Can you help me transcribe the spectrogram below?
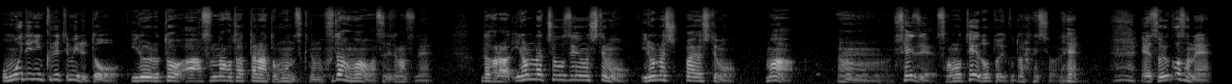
思い出にくれてみるといろいろとああそんなことあったなと思うんですけども普段は忘れてますね。だからいろんな挑戦をしてもいろんな失敗をしてもまあ、うん、せいぜいその程度ということなんでしょうね、えそれこそね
